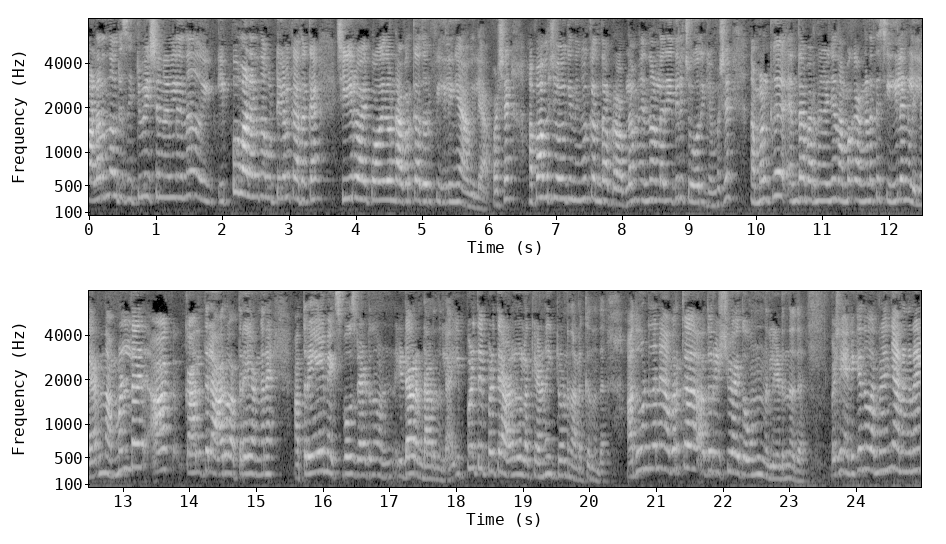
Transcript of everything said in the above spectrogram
വളർന്ന ഒരു സിറ്റുവേഷനിൽ നിന്ന് ഇപ്പോൾ ഇപ്പൊ വളർന്ന കുട്ടികൾക്ക് അതൊക്കെ ശീലമായി പോയതുകൊണ്ട് അവർക്ക് അതൊരു ഫീലിംഗ് ആവില്ല. പക്ഷെ അപ്പൊ അവർ ചോദിക്കും നിങ്ങൾക്ക് എന്താ പ്രോബ്ലം എന്നുള്ള രീതിയിൽ ചോദിക്കും. പക്ഷെ നമ്മൾക്ക് എന്താ പറഞ്ഞു കഴിഞ്ഞാൽ നമുക്ക് അങ്ങനത്തെ ശീലങ്ങളില്ല. കാരണം നമ്മളുടെ ആ കാലത്തിൽ ആരും അത്രയും അങ്ങനെ അത്രയും എക്സ്പോസ്ഡ് ആയിട്ടൊന്നും ഇടാറുണ്ടായിരുന്നില്ല. ഇപ്പോഴത്തെ ഇപ്പോഴത്തെ ആളുകളൊക്കെയാണ് ഇട്ടുകൊണ്ട് നടക്കുന്നത്. അതുകൊണ്ട് തന്നെ അവർക്ക് അതൊരു ഇഷ്യൂ ആയി തോന്നുന്നില്ല ഇടുന്നത്. പക്ഷെ എനിക്കെന്ന് പറഞ്ഞു കഴിഞ്ഞാൽ അങ്ങനെ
